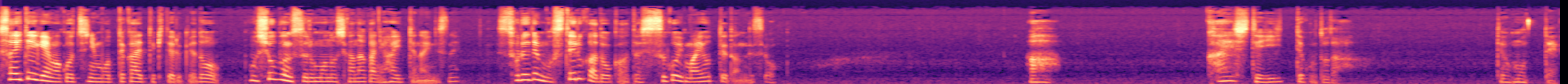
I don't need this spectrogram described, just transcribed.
最低限はこっちに持って帰ってきてるけどもう処分するものしか中に入ってないんですね。それでも捨てるかどうか私すごい迷ってたんですよ。ああ返していいってことだ。って思って。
